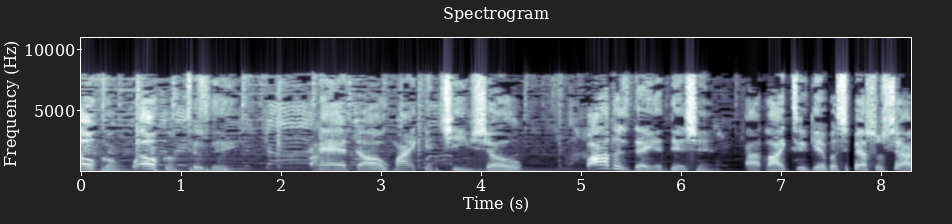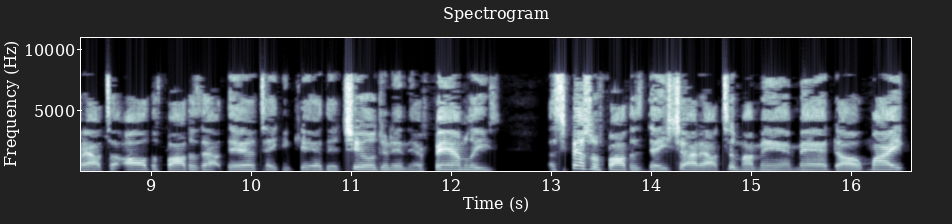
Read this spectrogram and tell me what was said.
Welcome, welcome, to the Mad Dog Mike and Chief Show Father's Day edition. I'd like to give a special shout out to all the fathers out there taking care of their children and their families. A special Father's Day shout out to my man Mad Dog Mike,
